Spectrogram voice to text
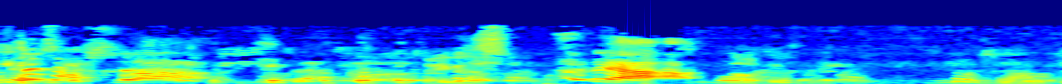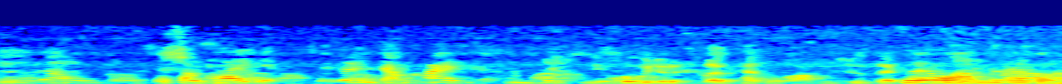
一个小时了。就一个小时。对啊。那我就就是啊，要讲快一点。对你讲快一点。你会不会觉得特太多啊？我就是在。没有啊，没有，不会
